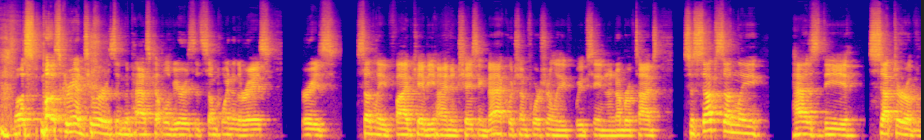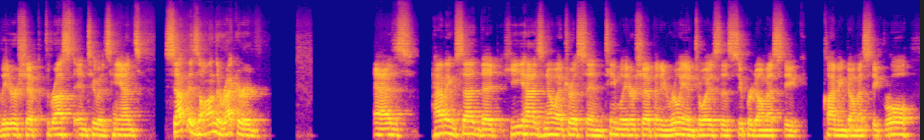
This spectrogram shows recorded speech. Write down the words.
most most Grand Tours in the past couple of years. At some point in the race, where he's suddenly 5K behind and chasing back, which unfortunately we've seen a number of times. So suddenly has the scepter of leadership thrust into his hands. Sepp is on the record as having said that he has no interest in team leadership and he really enjoys this super domestique climbing domestique role.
